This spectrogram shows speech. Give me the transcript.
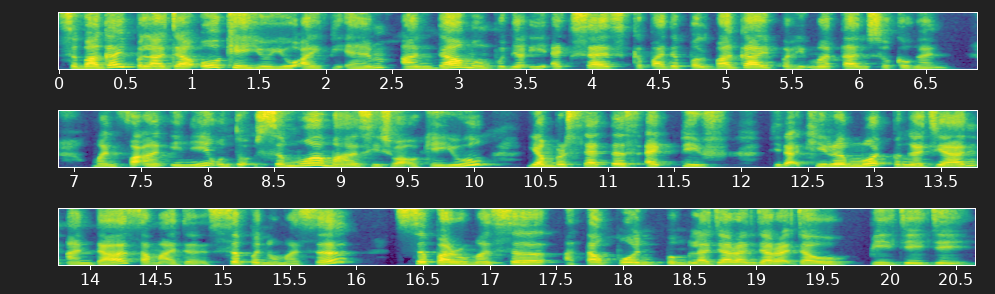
Sebagai pelajar OKU UiTM, anda mempunyai akses kepada pelbagai perkhidmatan sokongan. Manfaat ini untuk semua mahasiswa OKU yang berstatus aktif, tidak kira mod pengajian anda sama ada sepenuh masa, separuh masa ataupun pembelajaran jarak jauh PJJ.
